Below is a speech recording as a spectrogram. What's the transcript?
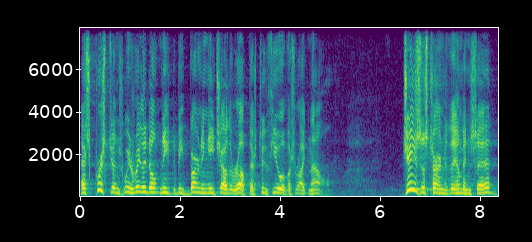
As Christians, we really don't need to be burning each other up. There's too few of us right now. Jesus turned to them and said,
